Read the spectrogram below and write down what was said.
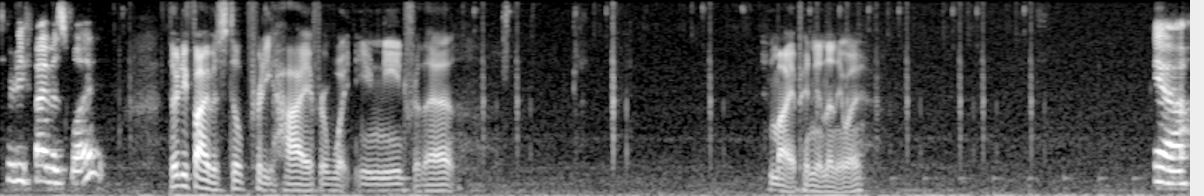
Thirty-five is what? Thirty-five is still pretty high for what you need for that. In my opinion, anyway. Yeah.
